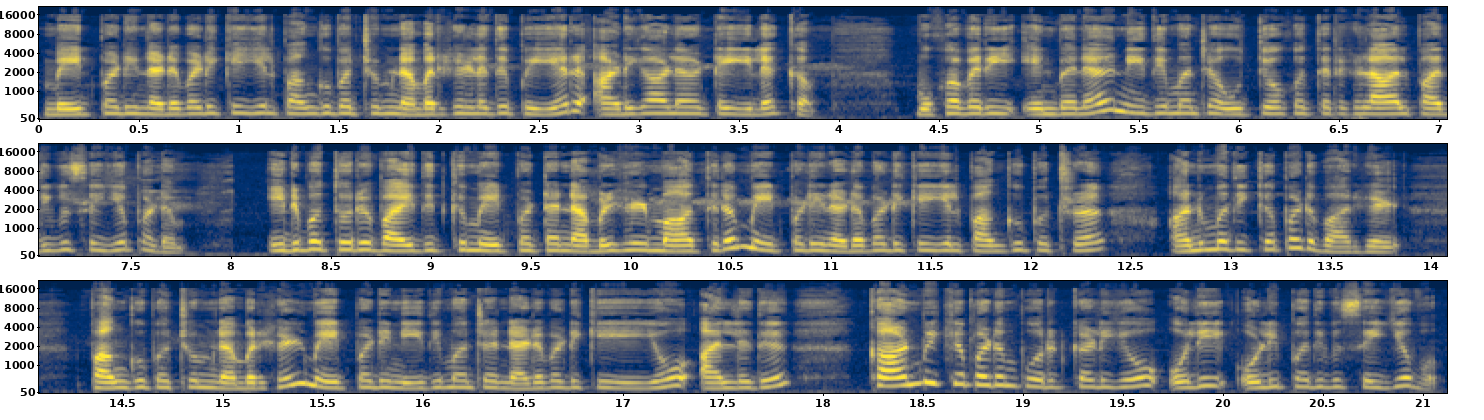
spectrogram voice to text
மேற்படி நடவடிக்கையில் பங்குபற்றும் நபர்களது பெயர் அடையாள அட்டை இலக்கம் முகவரி என்பன நீதிமன்ற உத்தியோகத்தர்களால் பதிவு செய்யப்படும். இருபத்தொரு வயதிற்கு மேற்பட்ட நபர்கள் மாத்திரம் மேற்படி நடவடிக்கையில் பங்கு பெற்ற அனுமதிக்கப்படுவார்கள். பங்கு பெற்றும் நபர்கள் மேற்படி நீதிமன்ற நடவடிக்கையையோ அல்லது காண்பிக்கப்படும் பொருட்களையோ ஒலி ஒளிப்பதிவு செய்யவும்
